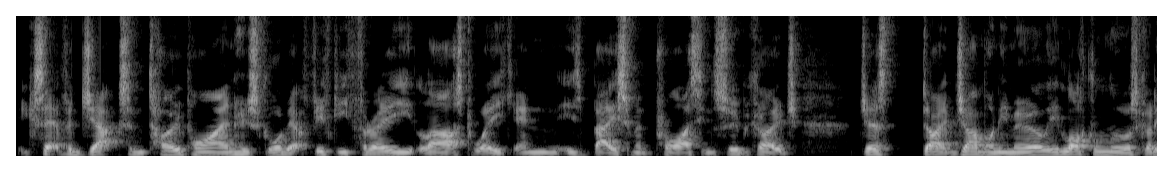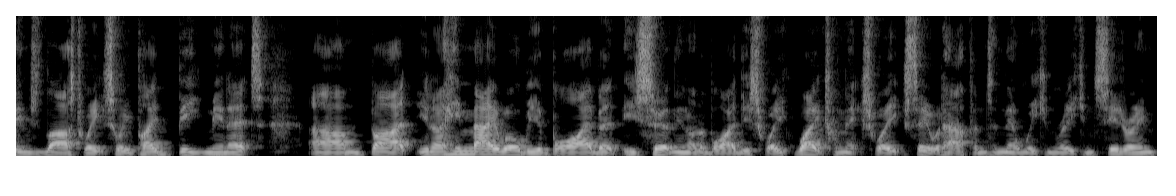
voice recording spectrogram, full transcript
except for Jackson Topine, who scored about 53 last week and is basement price in Supercoach. Just don't jump on him early. Lachlan Lewis got injured last week, so he played big minutes. Um, but, you know, he may well be a buy, but he's certainly not a buy this week. Wait till next week, see what happens, and then we can reconsider him.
